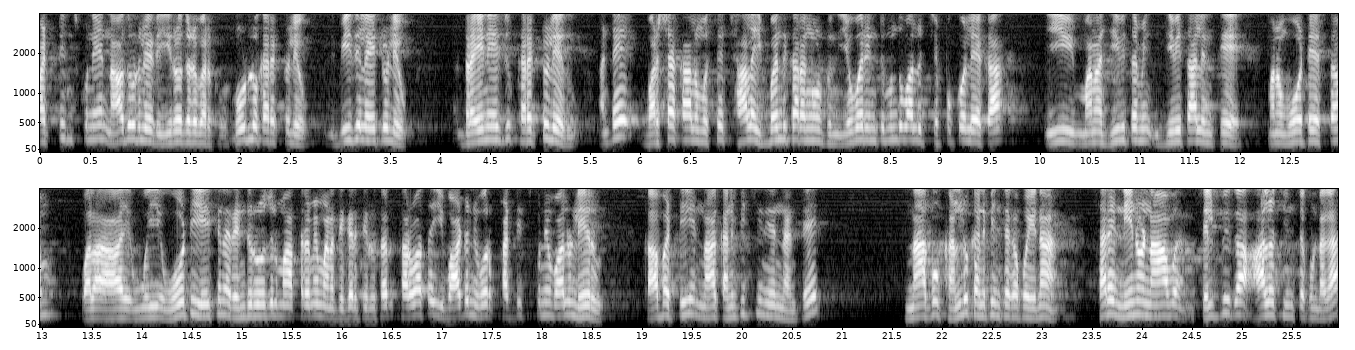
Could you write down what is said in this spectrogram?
పట్టించుకునే నాదుడు లేడు ఈ రోజు వరకు. రోడ్లు కరెక్ట్ లేవు వీధి లైట్లు లేవు డ్రైనేజ్ కరెక్ట్ లేదు. అంటే వర్షాకాలం వస్తే చాలా ఇబ్బందికరంగా ఉంటుంది. ఎవరింటి ముందు వాళ్ళు చెప్పుకోలేక ఈ మన జీవితం జీవితాలు ఇంతే. మనం ఓటేస్తాం వాళ్ళ ఓటు వేసిన రెండు రోజులు మాత్రమే మన దగ్గర తిరుగుతారు. తర్వాత ఈ వార్డుని ఎవరు పట్టించుకునే వాళ్ళు లేరు. కాబట్టి నాకు అనిపించింది ఏంటంటే నాకు కళ్ళు కనిపించకపోయినా సరే నేను నా సెల్ఫీగా ఆలోచించకుండా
